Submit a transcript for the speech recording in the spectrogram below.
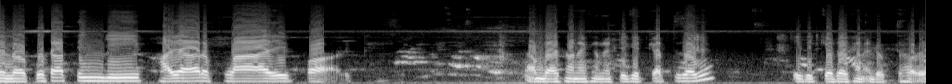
এলো কোটাতিঙ্গি ফায়ার ফ্লাই পার্ক আমরা এখন এখানে টিকিট কাটতে যাব। টিকিট কেটে এখানে ঢুকতে হবে।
